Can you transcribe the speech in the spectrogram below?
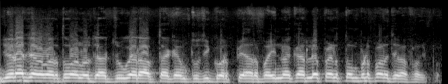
ਜਿਹੜਾ ਜਾਨਵਰ ਤੁਹਾਨੂੰ ਜੱਜੂਗਾ ਰਾਬਤਾ ਕਿਮ ਤੁਸੀਂ ਗੁਰਪਿਆਰ ਬਾਈ ਨਾਲ ਕਰ ਲਿਓ ਪਿੰਡ ਤੁੰਬੜ ਪਿੰਡ ਜ਼ਿਲ੍ਹਾ ਫਿਰੋਜ਼ਪੁਰ।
